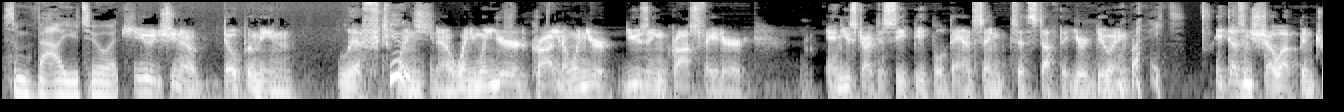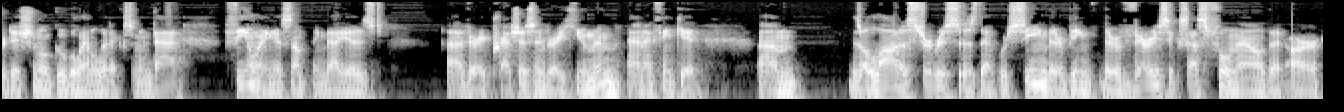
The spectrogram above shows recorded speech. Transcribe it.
some value to it. Huge, you know, dopamine lift Huge. when you know when when you're you know when you're using Crossfader and you start to see people dancing to stuff that you're doing. Right. It doesn't show up in traditional Google Analytics. I mean, that feeling is something that is uh, very precious and very human, and I think it. Um, there's a lot of services that we're seeing that are being that are very successful now that are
